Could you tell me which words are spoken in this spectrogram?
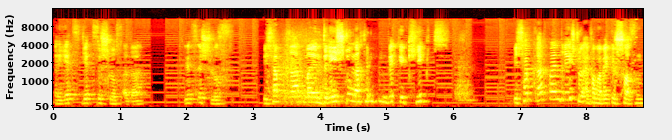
Äh, jetzt, jetzt ist Schluss, Alter. Jetzt ist Schluss. Ich habe gerade meinen Drehstuhl nach hinten weggekickt. Ich habe gerade meinen Drehstuhl einfach mal weggeschossen.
